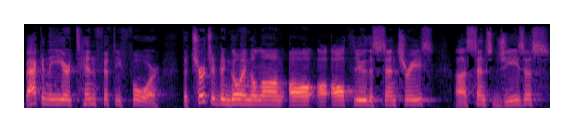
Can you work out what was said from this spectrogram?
Back in the year 1054, the church had been going along all, all, through the centuries uh, since Jesus,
